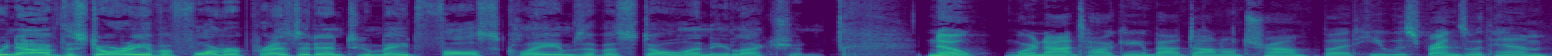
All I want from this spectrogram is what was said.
We now have the story of a former president who made false claims of a stolen election. Nope, we're not talking about Donald Trump, but he was friends with him.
